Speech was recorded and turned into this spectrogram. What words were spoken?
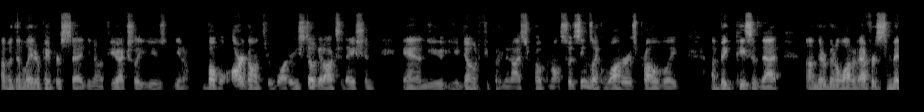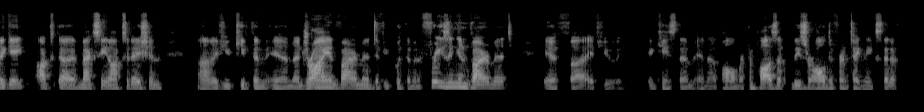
Uh, but then later papers said, you know, if you actually use, you know, bubble argon through water, you still get oxidation, and you you don't if you put it in isopropanol. So it seems like water is probably a big piece of that. Um, there have been a lot of efforts to mitigate ox- uh, MXene oxidation, um, if you keep them in a dry environment, if you put them in a freezing environment, if uh, if you encase them in a polymer composite, these are all different techniques that have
